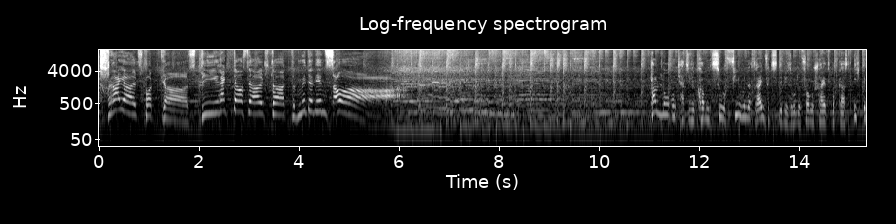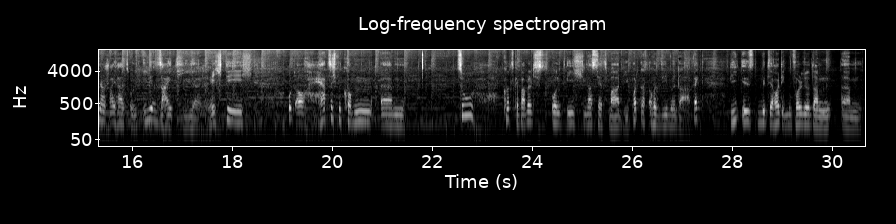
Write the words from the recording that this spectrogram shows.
Schreihals Podcast, direkt aus der Altstadt, mitten ins Ohr. Hallo und herzlich willkommen zur 443. Episode vom Schreihals Podcast. Ich bin der Schreihals und ihr seid hier richtig. Und auch herzlich willkommen ähm, zu Kurz gebabbelt und ich lasse jetzt mal die Podcast-Offensive da weg. Die ist mit der heutigen Folge dann, ähm,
